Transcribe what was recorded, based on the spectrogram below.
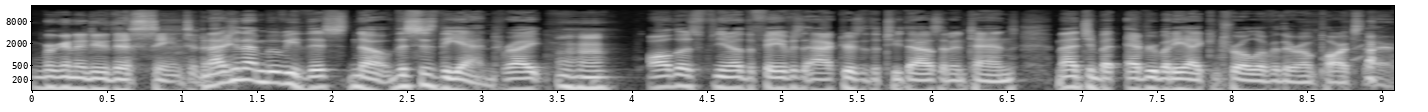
we're going to do this scene today. Imagine that movie. This no, this is the end, right? Mm-hmm. All those you know the famous actors of the 2010s. Imagine, but everybody had control over their own parts there.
